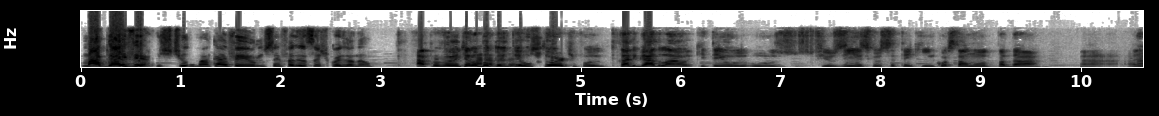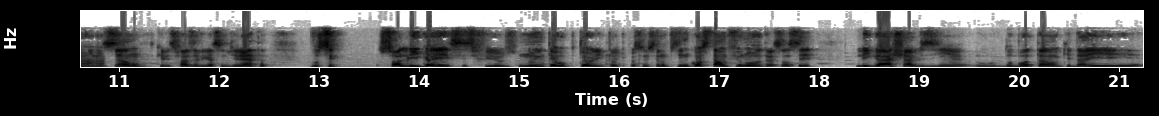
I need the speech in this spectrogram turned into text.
MacGyver, estilo MacGyver. Eu não sei fazer essas coisas, não. Ah, provavelmente ela botou interruptor, tipo, tá ligado lá que tem o- os fiozinhos que você tem que encostar um no outro para dar a, a Uhum. ignição, que eles fazem a ligação direta. Você só liga esses fios no interruptor. Então, tipo assim, você não precisa encostar um fio no outro, é só você ligar a chavezinha do botão que daí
